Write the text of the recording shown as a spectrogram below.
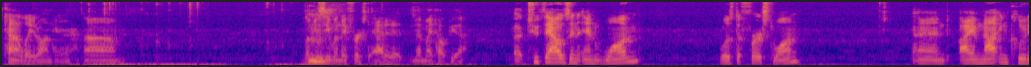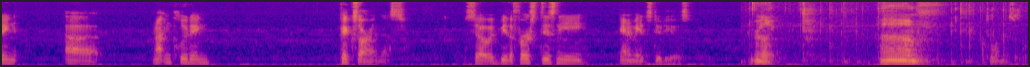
kind of late on here. Um, let me see when they first added it. That might help you. Uh, 2001 was the first one. And I am not including uh, not including Pixar in this. So it'd be the first Disney animated studios. Really. Um, to win this award.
